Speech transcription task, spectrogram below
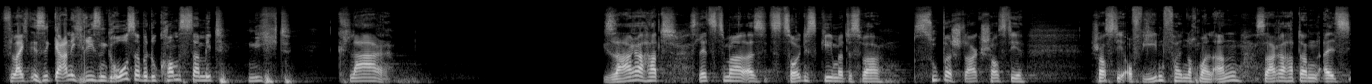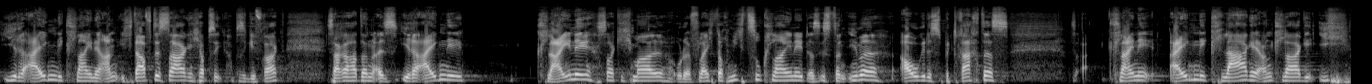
vielleicht ist sie gar nicht riesengroß, aber du kommst damit nicht klar. Die Sarah hat das letzte Mal, als sie das Zeugnis gegeben hat, das war super stark, schaust dir, schaust dir auf jeden Fall nochmal an. Sarah hat dann als ihre eigene kleine, an ich darf das sagen, ich habe sie, hab sie gefragt, Sarah hat dann als ihre eigene kleine, sag ich mal, oder vielleicht auch nicht so kleine, das ist dann immer Auge des Betrachters, kleine eigene Klage, Anklage, ich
